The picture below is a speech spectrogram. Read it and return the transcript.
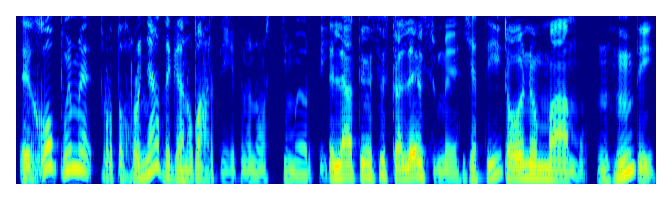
Εγώ που είμαι πρωτοχρονιά δεν κάνω πάρτι για την ονομαστική μου εορτή. Ελάτε να σας καλέσουμε. Γιατί; το όνομά μου. Mm-hmm. Τι;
